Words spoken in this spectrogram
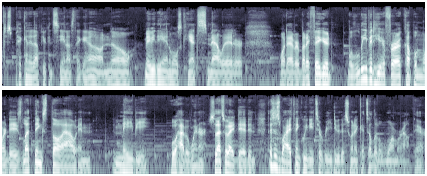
just picking it up, you can see, and I was thinking, oh no, maybe the animals can't smell it or whatever. But I figured we'll leave it here for a couple more days, let things thaw out, and maybe we'll have a winner. So that's what I did, and this is why I think we need to redo this when it gets a little warmer out there.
